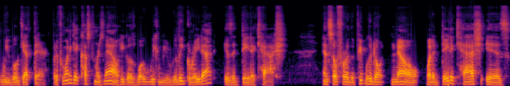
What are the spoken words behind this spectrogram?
We will get there, but if we want to get customers now, he goes, what we can be really great at is a data cache. And so for the people who don't know what a data cache is,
